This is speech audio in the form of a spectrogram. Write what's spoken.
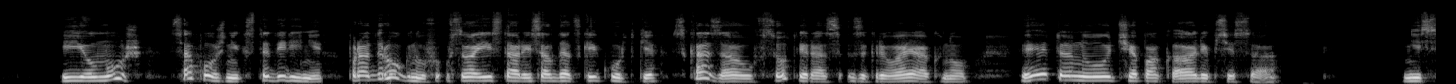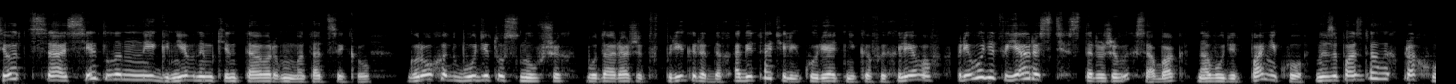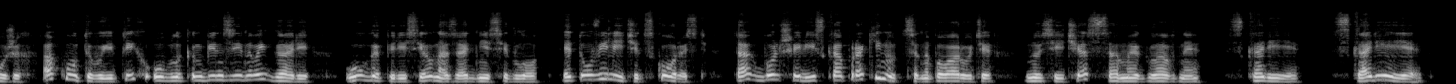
Ее муж, сапожник Стадерини, продрогнув в своей старой солдатской куртке, сказал в сотый раз, закрывая окно, «Это ночь апокалипсиса». Несется оседланный гневным кентавром мотоцикл. Грохот будет уснувших, будоражит в пригородах обитателей курятников и хлевов, приводит в ярость сторожевых собак, наводит панику на запоздалых прохожих, окутывает их облаком бензиновой гари. Уга пересел на заднее седло. Это увеличит скорость. Так больше риска опрокинуться на повороте. Но сейчас самое главное — скорее, скорее.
